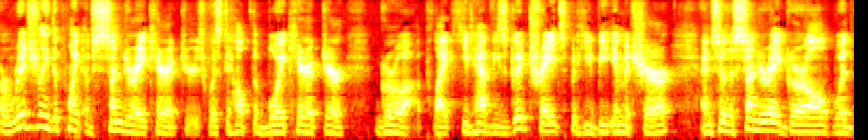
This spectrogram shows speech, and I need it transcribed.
originally the point of tsundere characters was to help the boy character grow up. Like he'd have these good traits, but he'd be immature. And so the tsundere girl would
